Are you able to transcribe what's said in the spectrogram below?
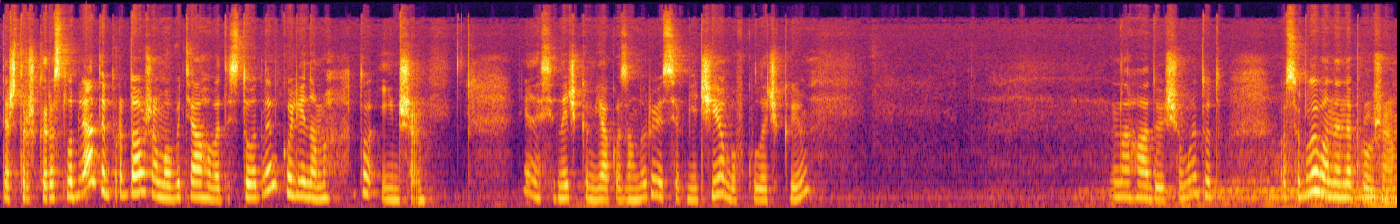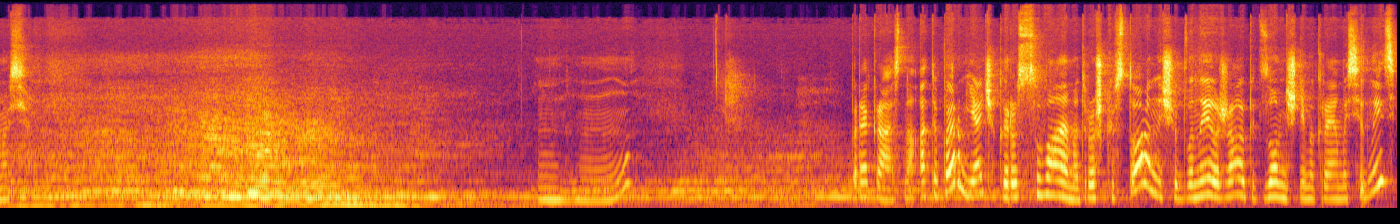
теж трошки розслабляти. Продовжуємо витягуватись то одним коліном, то іншим. І на сіднички м'яко занурююся в м'ячі або в кулачки. Нагадую, що ми тут особливо не напружуємось. Прекрасно. А тепер м'ячики розсуваємо трошки в сторони, щоб вони лежали під зовнішніми краями сідниць,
